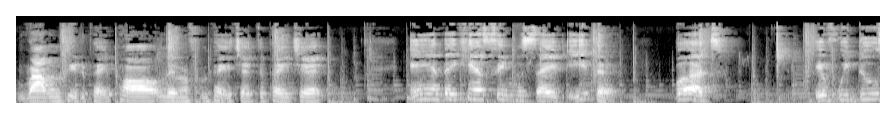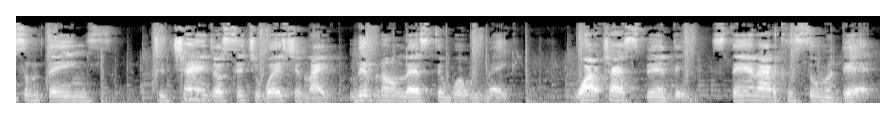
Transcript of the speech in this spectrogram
robbing Peter to pay Paul, living from paycheck to paycheck and they can't seem to save either. But if we do some things to change our situation, like living on less than what we make, watch our spending, staying out of consumer debt,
